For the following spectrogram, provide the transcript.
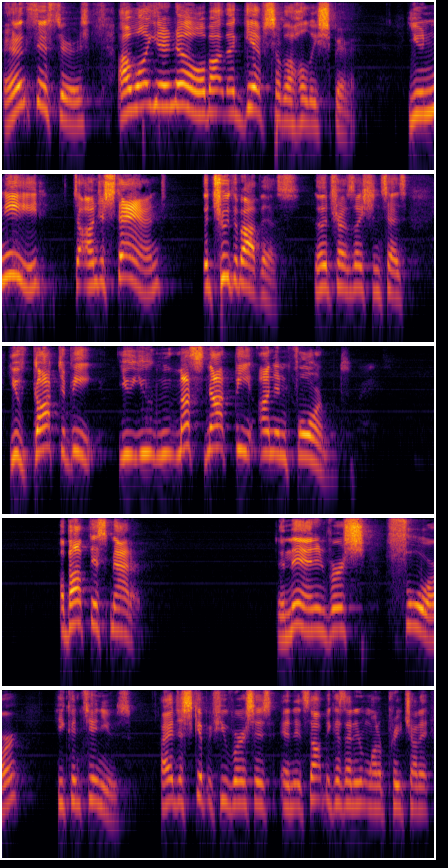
and sisters, I want you to know about the gifts of the Holy Spirit. You need to understand the truth about this. Another translation says, You've got to be, you, you must not be uninformed about this matter. And then in verse four, he continues. I had to skip a few verses, and it's not because I didn't want to preach on it.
